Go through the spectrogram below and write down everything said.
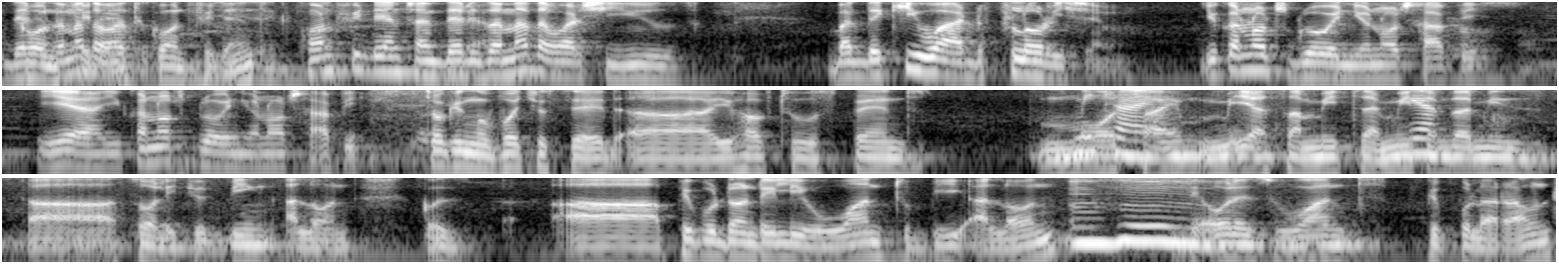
there is another word Confident, confident. confident and there is another word she used but the key word flourishing you cannot grow when you're not happy yeah you cannot grow when you're not happy Talking of what you said, uh, you have to spend more time. time. Yeah, some me time. Me Yeah. time that means uh, solitude, being alone. Because uh, people don't really want to be alone. Mm-hmm. They always want people around.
